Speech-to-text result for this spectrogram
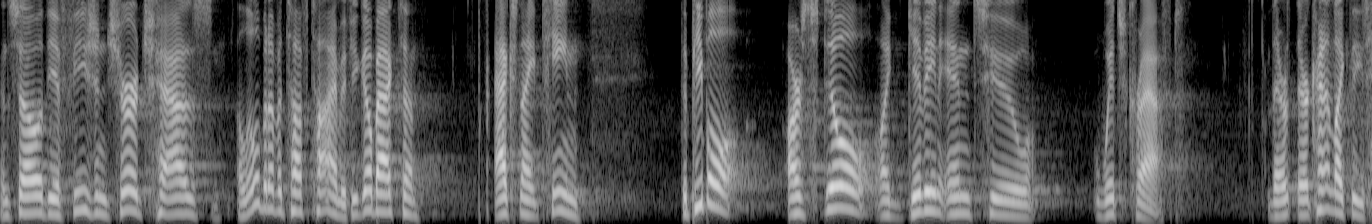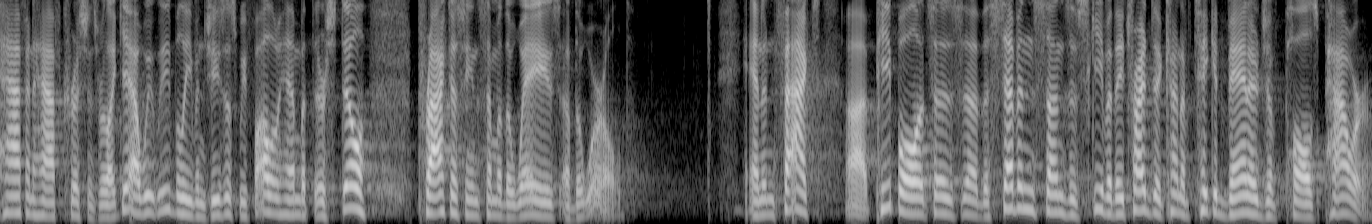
And so the Ephesian church has a little bit of a tough time. If you go back to Acts 19, the people are still like giving into witchcraft. They're, they're kind of like these half and half Christians. We're like, yeah, we, we believe in Jesus, we follow him, but they're still practicing some of the ways of the world. And in fact, uh, people, it says uh, the seven sons of Sceva, they tried to kind of take advantage of Paul's power.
